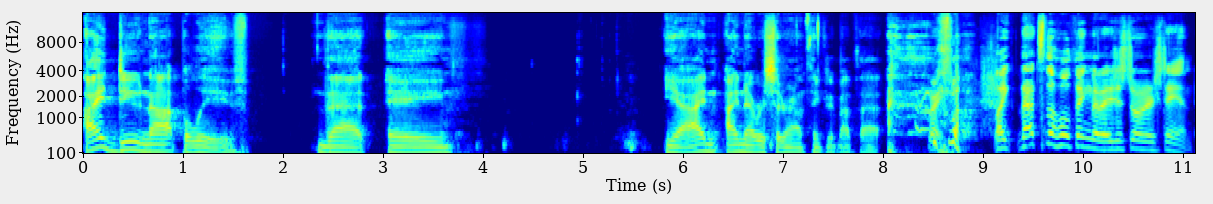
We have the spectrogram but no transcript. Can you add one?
I do not believe that a yeah, I I never sit around thinking about that. Right. Like that's the whole thing that I just don't understand.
